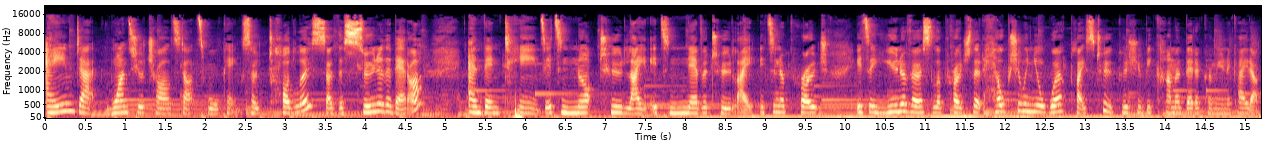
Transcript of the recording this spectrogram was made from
aimed at once your child starts walking. So, toddlers, so the sooner the better, and then teens. It's not too late, it's never too late. It's an approach, it's a universal approach that helps you in your workplace too, because you become a better communicator.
